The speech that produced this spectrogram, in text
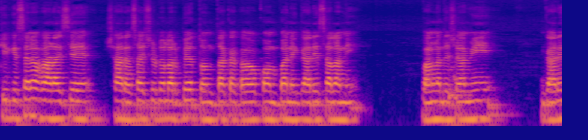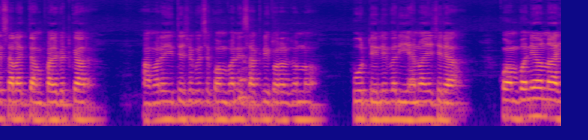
কিরগিস্তানে ভাড়াইছে সাড়ে চারশো ডলার বেতন টাকা খাওয়া কোম্পানি গাড়ি চালানি। বাংলাদেশে আমি গাড়ি চালাইতাম প্রাইভেট কার আমার এই দেশে গেছে কোম্পানি চাকরি করার জন্য। ফুড ডেলিভারি হেন এসেরা কোম্পানিও নাই,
